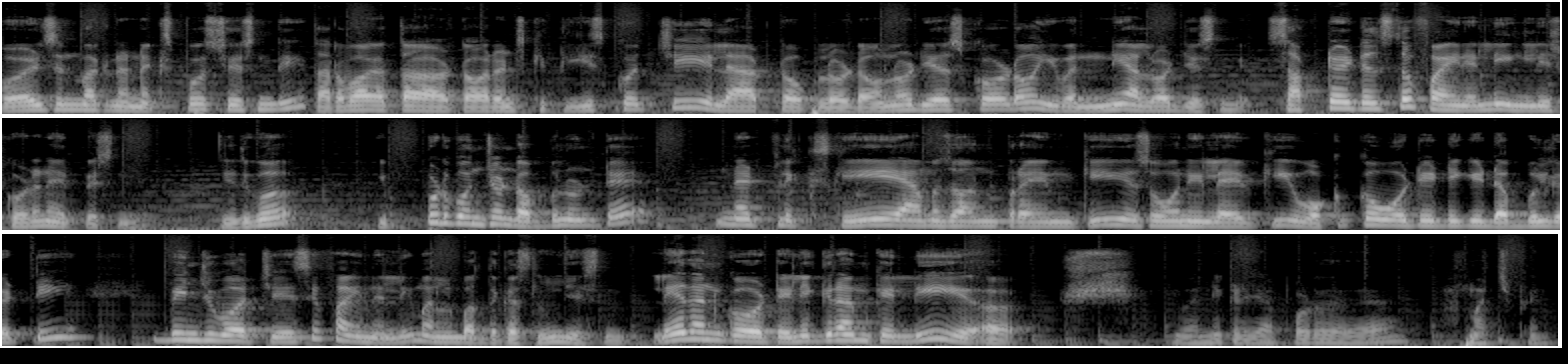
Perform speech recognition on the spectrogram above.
వరల్డ్ సినిమాకి నన్ను ఎక్స్పోజ్ చేసింది. తర్వాత టారెంట్స్కి తీసుకొచ్చి ల్యాప్టాప్లో డౌన్లోడ్ చేసుకోవడం ఇవన్నీ అలవాటు చేసింది. సబ్ టైటిల్స్తో ఫైనల్లీ ఇంగ్లీష్ కూడా నేర్పేసింది. ఇదిగో ఇప్పుడు కొంచెం డబ్బులుంటే నెట్ఫ్లిక్స్కి అమెజాన్ ప్రైమ్కి సోనీ లైవ్కి ఒక్కొక్క ఓటీటీకి డబ్బులు కట్టి బింజ్ వాచ్ చేసి ఫైనల్లీ మనల్ని బద్దకస్తులు చేసింది. లేదనుకో టెలిగ్రామ్కి వెళ్ళి ఇవన్నీ ఇక్కడ చెప్పకూడదు కదా మర్చిపోయింది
